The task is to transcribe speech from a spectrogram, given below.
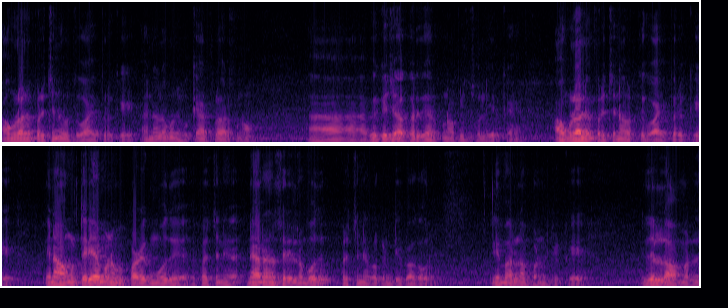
அவங்களால பிரச்சனை வரதுக்கு வாய்ப்பு இருக்குது அதனால் கொஞ்சம் கேர்ஃபுல்லாக இருக்கணும். வெகு ஜாக்கிரதையாக இருக்கணும் அப்படின்னு சொல்லியிருக்கேன். அவங்களாலையும் பிரச்சனை வரதுக்கு வாய்ப்பு இருக்குது ஏன்னா அவங்களுக்கு தெரியாமல் நம்ம பழகும் போது பிரச்சனை நேரம் சரியில்லும் போது பிரச்சனை வரும் கண்டிப்பாக வரும். இது மாதிரிலாம் பண்ணிட்டுருக்கு இது இல்லாமல்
